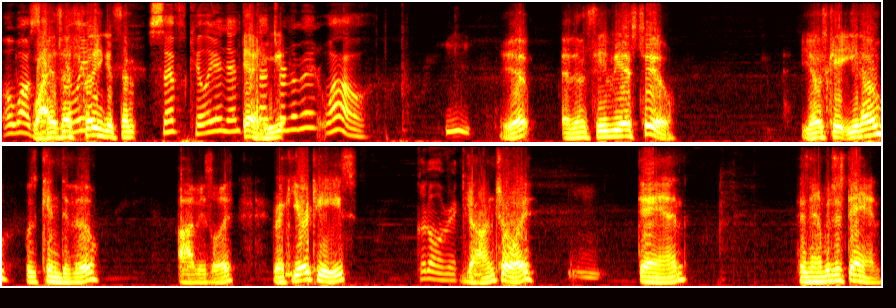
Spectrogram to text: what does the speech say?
Oh wow, Why Seth is Seth Killian, Killian get some? Seth Killian entered Yeah, that he- tournament? Wow. Yep. And then CVS 2. Yosuke Ito was Kindevu, obviously. Ricky Ortiz, Good old Ricky. John Choi, Mm. Dan. His name was just Dan.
